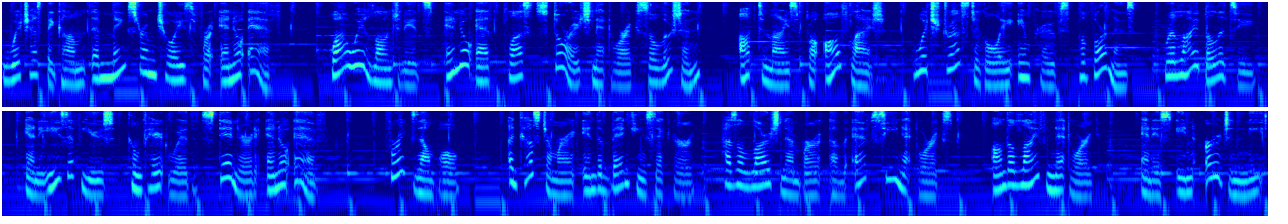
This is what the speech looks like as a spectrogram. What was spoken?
which has become the mainstream choice for NOF. Huawei launched its NOF Plus storage network solution optimized for all-flash, which drastically improves performance, reliability, and ease of use compared with standard NOF. For example, a customer in the banking sector has a large number of FC networks on the live network and is in urgent need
